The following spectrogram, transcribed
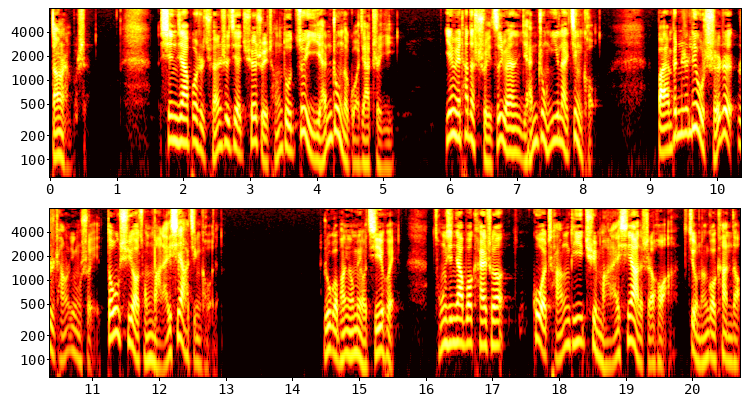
当然不是。新加坡是全世界缺水程度最严重的国家之一。因为它的水资源严重依赖进口，百分之六十的日常用水都需要从马来西亚进口的。如果朋友们有机会从新加坡开车过长堤去马来西亚的时候啊，就能够看到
